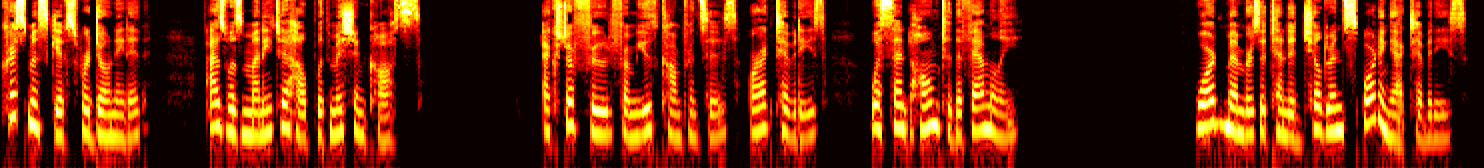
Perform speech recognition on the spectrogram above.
Christmas gifts were donated, as was money to help with mission costs. Extra food from youth conferences or activities was sent home to the family. Ward members attended children's sporting activities.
